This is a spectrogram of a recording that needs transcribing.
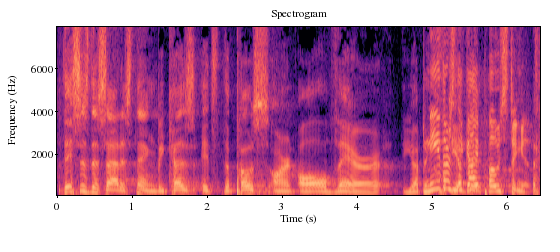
this is the saddest thing because it's the posts aren't all there. You have to. Neither's you the have guy to- posting it.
